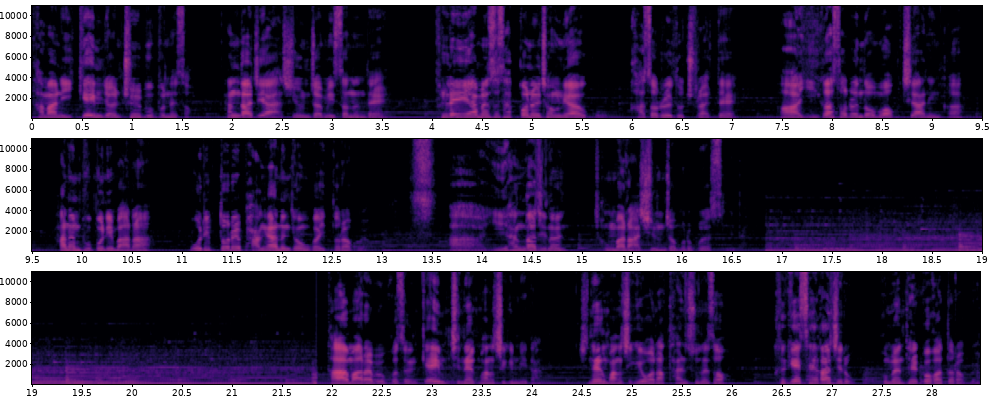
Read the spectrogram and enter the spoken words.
다만 이 게임 연출 부분에서 한 가지 아쉬운 점이 있었는데 플레이하면서 사건을 정리하고 가설을 도출할 때 아, 이 가설은 너무 억지 아닌가? 하는 부분이 많아 몰입도를 방해하는 경우가 있더라고요. 아, 이 한 가지는 정말 아쉬운 점으로 보였습니다. 다음 알아볼 것은 게임 진행 방식입니다. 진행 방식이 워낙 단순해서 크게 세 가지로 보면 될 것 같더라고요.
